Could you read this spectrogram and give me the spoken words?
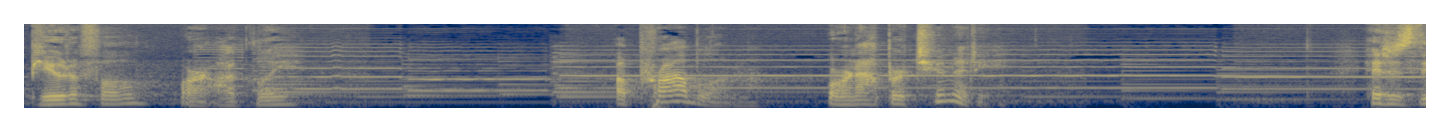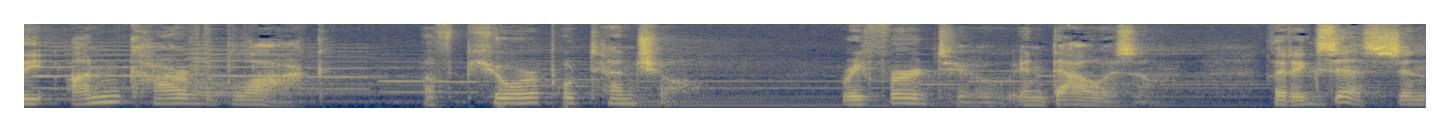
beautiful or ugly, a problem or an opportunity. It is the uncarved block of pure potential, referred to in Taoism, that exists in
